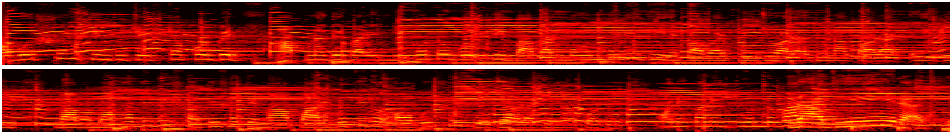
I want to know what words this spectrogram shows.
অবশ্যই কিন্তু চেষ্টা করবেন আপনাদের বাড়ির নিকটবর্তী বাবার মন্দিরে গিয়ে বাবার পুজো আরাধনা করার। এই দিন বাবা মহাদেবের সাথে সাথে মা পার্বতীরও অবশ্যই পুজো আরাধনা করবেন। অনেক অনেক ধন্যবাদ। রাধে রাধে।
